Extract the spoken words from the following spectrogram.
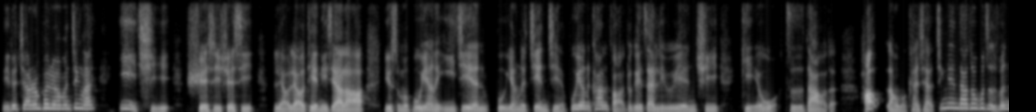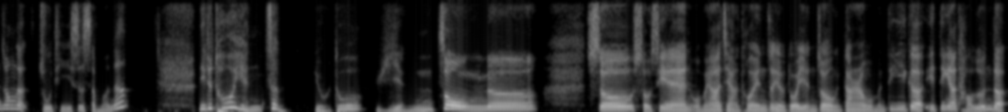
你的家人朋友们进来，一起学习学习，聊聊天一下了啊！有什么不一样的意见、不一样的见解、不一样的看法，都可以在留言区给我知道的。好，让我们看一下今天大都不止分钟的主题是什么呢？你的拖延症。有多严重呢？So，首先我们要讲拖延症有多严重。当然，我们第一个一定要讨论的，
